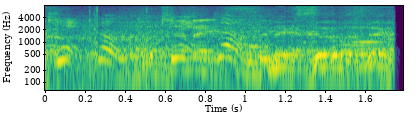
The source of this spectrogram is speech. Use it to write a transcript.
can't go. Can't go. Next up,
